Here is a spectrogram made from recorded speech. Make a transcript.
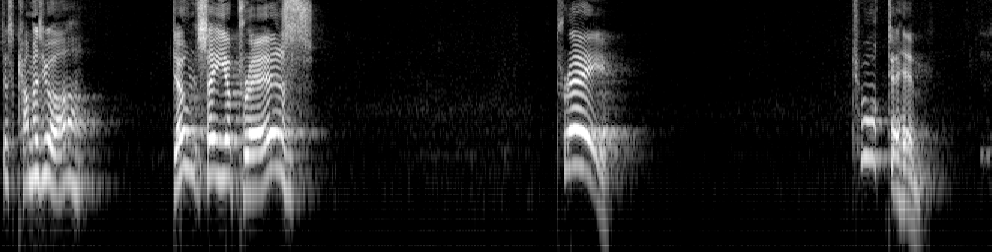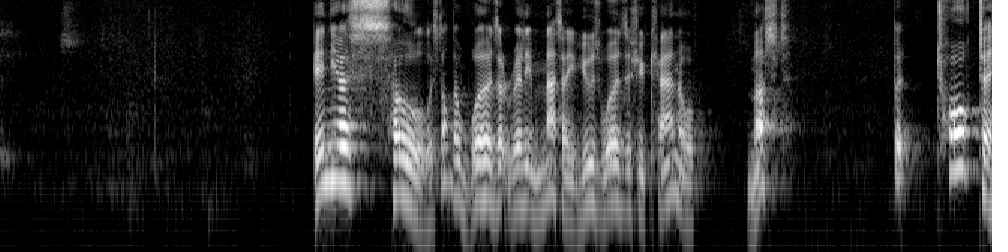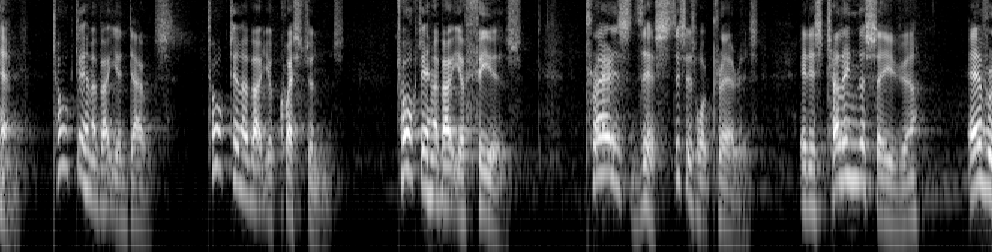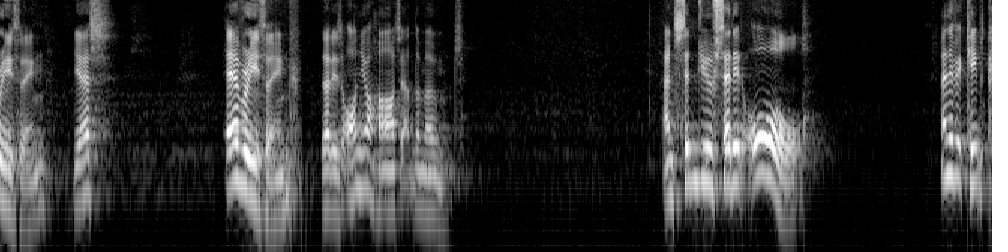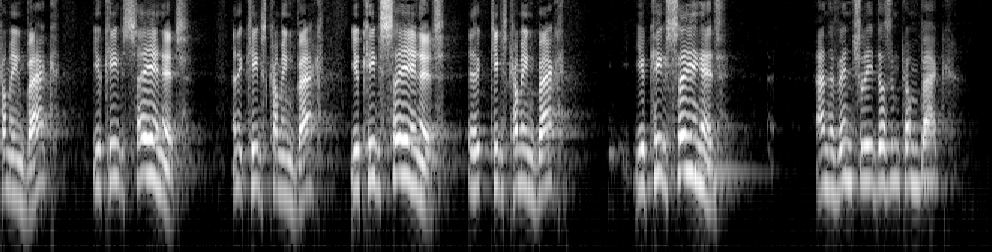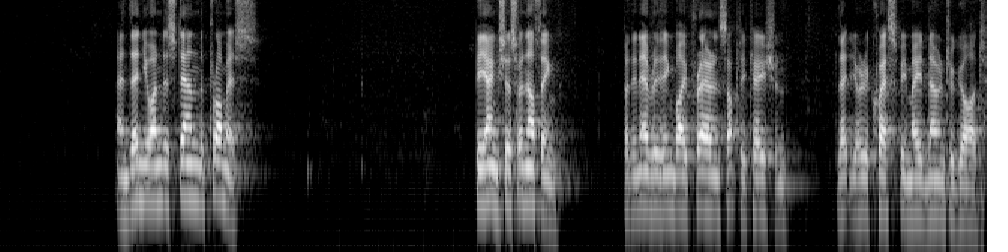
Just come as you are. Don't say your prayers. Pray. Talk to him. In your soul, it's not the words that really matter. Use words if you can or must. But talk to him. Talk to him about your doubts. Talk to him about your questions. Talk to him about your fears. Prayer is this this is what prayer is it is telling the Savior everything, yes, everything that is on your heart at the moment. And since you've said it all, and if it keeps coming back, you keep saying it and it keeps coming back, you keep saying it. It keeps coming back, you keep saying it, and eventually it doesn't come back. And then you understand the promise. Be anxious for nothing, but in everything by prayer and supplication, let your requests be made known to God.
